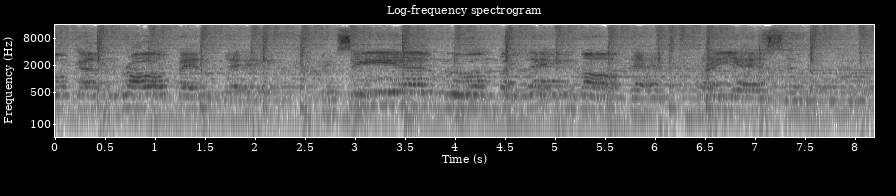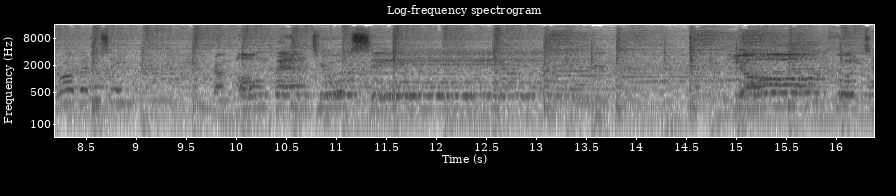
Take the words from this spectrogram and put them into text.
วมกันร้องเป็นเพลงเป็นเสียงรวมบรรเลงมอบแด่พระเยซูร้องเป็นทุกสิ่งพระองค์เป็นทุกสิ่งโยกคุณใจ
